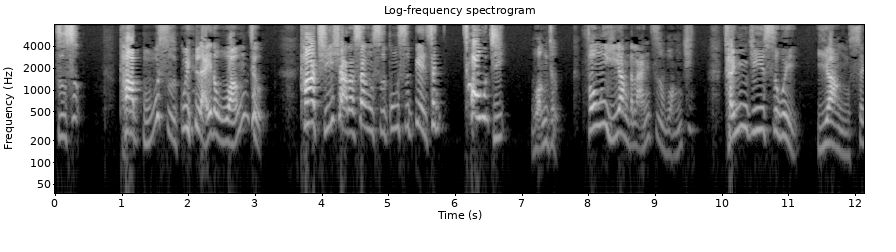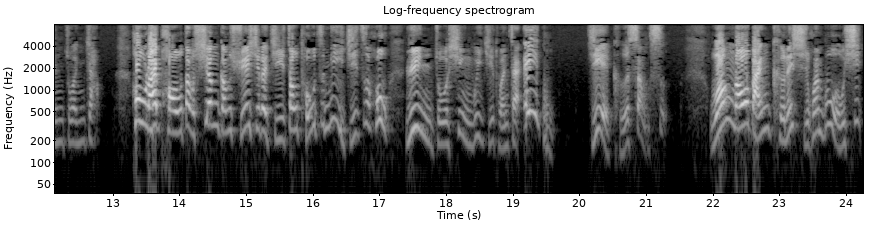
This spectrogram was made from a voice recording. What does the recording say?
只是。他不是归来的王者，他旗下的上市公司变身超级王者，风一样的男子王进，曾经是位养生专家，后来跑到香港学习了几招投资秘籍之后，运作信威集团在 A 股借壳上市。王老板可能喜欢布偶戏，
